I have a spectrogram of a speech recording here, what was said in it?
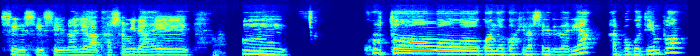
Sí, sí, sí, no llega a caso. Mira, eh, mm, justo cuando cogí la secretaría, al poco tiempo,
